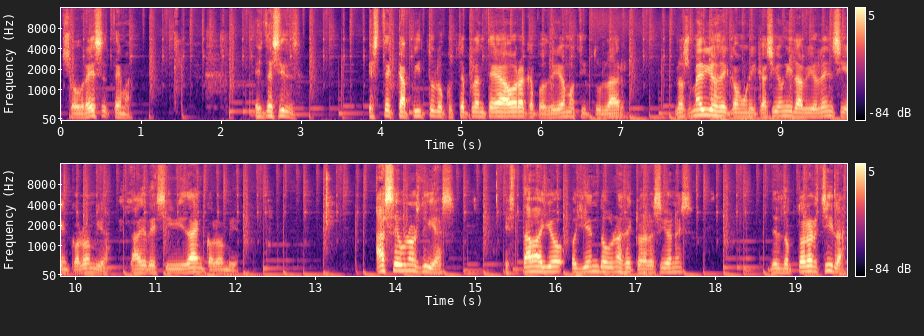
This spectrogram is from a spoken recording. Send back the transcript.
sobre ese tema. Es decir, este capítulo que usted plantea ahora que podríamos titular Los medios de comunicación y la violencia en Colombia, la agresividad en Colombia. Hace unos días estaba yo oyendo unas declaraciones del doctor Archila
